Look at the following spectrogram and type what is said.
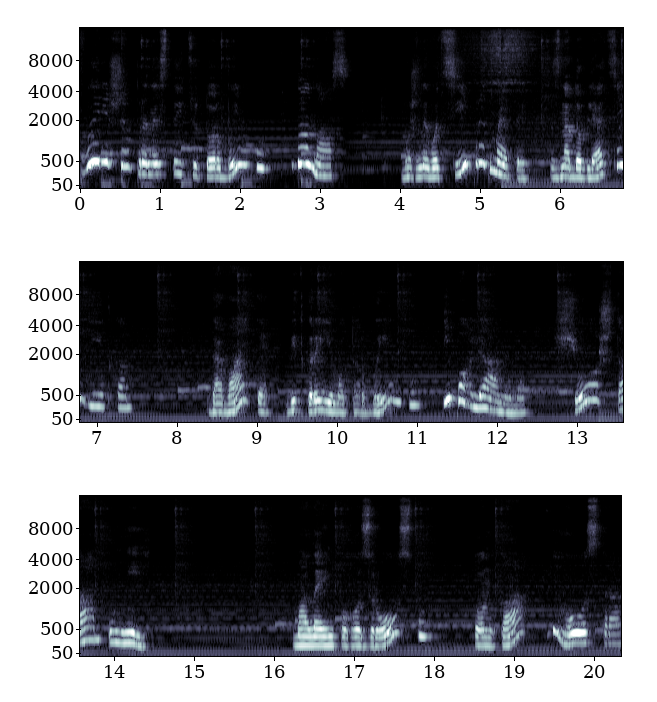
вирішив принести цю торбинку до нас. Можливо, ці предмети знадобляться діткам. Давайте відкриємо торбинку і поглянемо, що ж там у ній. Маленького зросту, тонка і гостра.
